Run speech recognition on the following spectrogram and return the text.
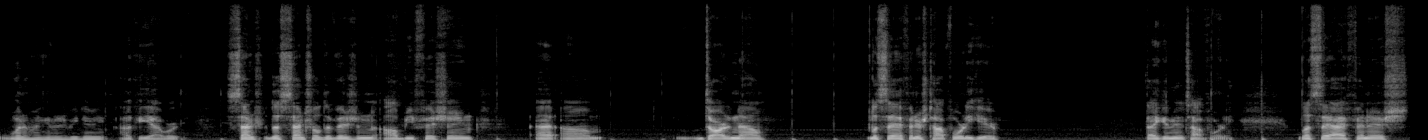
what am I going to be doing? Okay, yeah, we're, central, the Central Division, I'll be fishing at, um, Dardanelle let's say I finish top 40 here. That gives me the top 40. Let's say I finish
